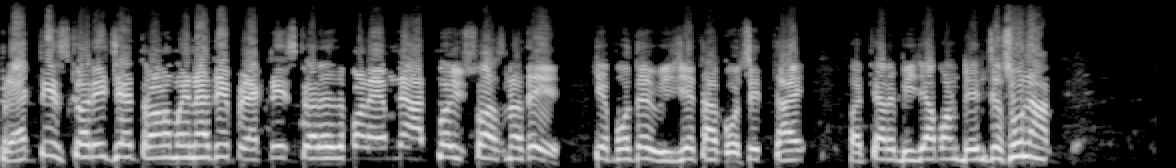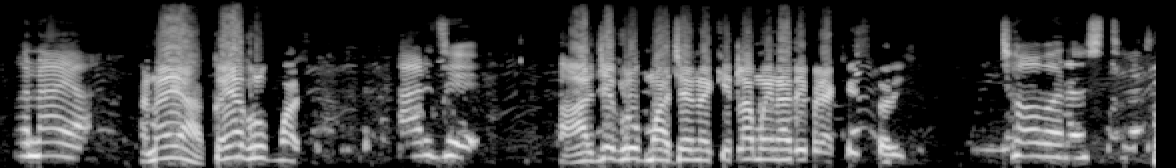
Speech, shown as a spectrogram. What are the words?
પ્રેક્ટિસ કરી છે ત્રણ મહિનાથી પ્રેક્ટિસ કરે છે પણ એમને આત્મવિશ્વાસ નથી કે પોતે વિજેતા ઘોષિત થાય. અત્યારે બીજા પણ બેન છે શું નામ છે? અનાયા. અનાયા કયા ગ્રુપમાં છે? આરજે. આરજે ગ્રુપમાં છે ને કેટલા મહિનાથી પ્રેક્ટિસ કરી છે? છ વર્ષથી. છ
